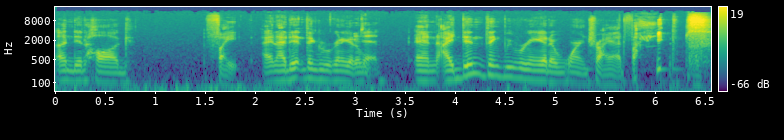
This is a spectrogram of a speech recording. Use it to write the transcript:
a Nidhogg fight, and I didn't think we were gonna get We a did. and I didn't think we were gonna get a Warring Triad fight.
